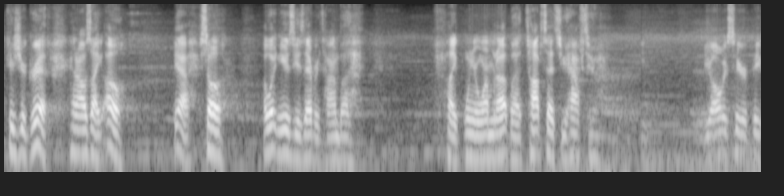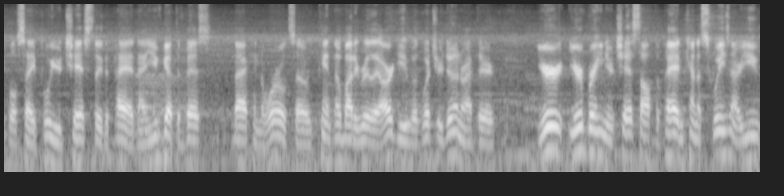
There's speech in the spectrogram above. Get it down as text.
because your grip. And I was like, oh, yeah. So I wouldn't use these every time, but like when you're warming up, but top sets you have to. You always hear people say, pull your chest through the pad. Now, you've got the best back in the world, so can't nobody really argue with what you're doing right there. You're you're bringing your chest off the pad and kind of squeezing. Are you,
